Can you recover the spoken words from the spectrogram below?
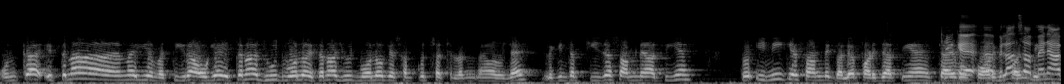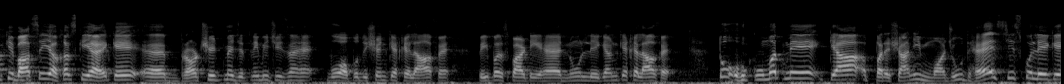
उनका इतना ना ये वतीरा हो गया। इतना झूठ बोलो इतना झूठ बोलो कि सब कुछ सच लगना हो जाए। लेकिन जब चीज़ें सामने आती हैं तो इन्हीं के सामने गले पड़ जाती हैं चाहे वो बिलाल साहब मैंने आपकी बात से ये अखज किया है कि ब्रॉडशीट में जितनी भी चीज़ें हैं वो अपोजिशन के खिलाफ है। पीपल्स पार्टी है नून लीग है उनके खिलाफ है। तो हुकूमत में क्या परेशानी मौजूद है इस चीज़ को लेके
